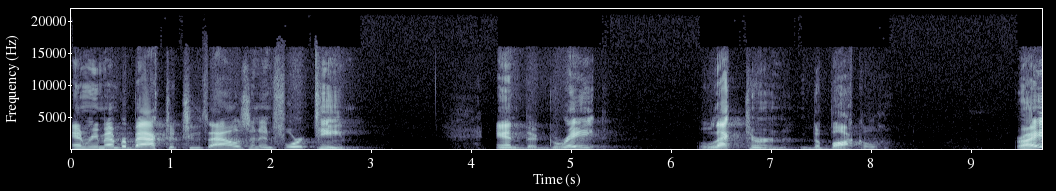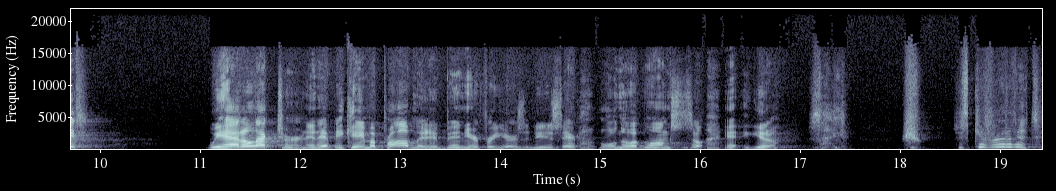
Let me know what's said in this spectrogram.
and remember back to 2014 and the great lectern debacle, right? We had a lectern and it became a problem. It had been here for years. It needed to stay here. Well, no, it belongs to so. Eh, you know, it's like, just get rid of it.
